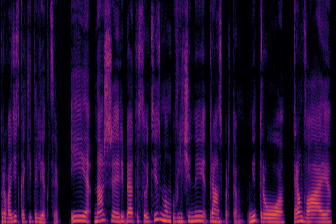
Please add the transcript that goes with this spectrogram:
проводить какие-то лекции. И наши ребята с аутизмом увлечены транспортом, метро, трамваи.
